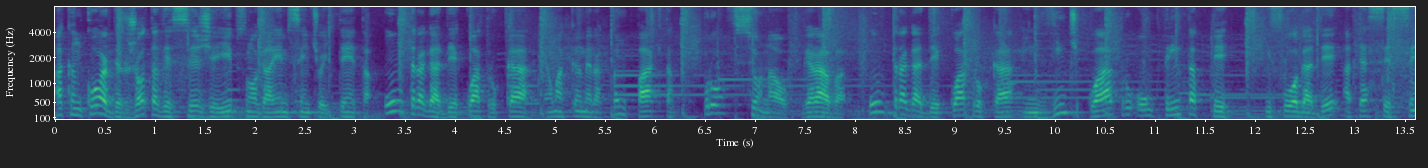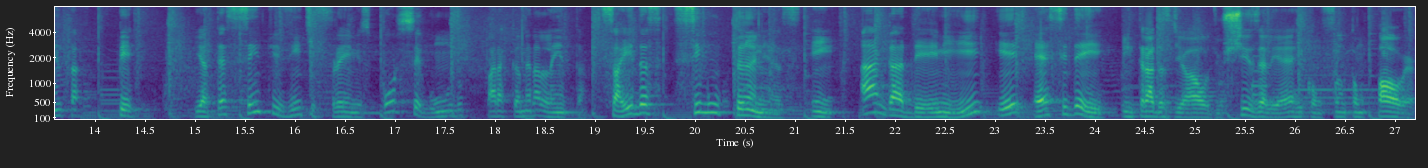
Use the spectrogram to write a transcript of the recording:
A camcorder JVC GY-HM180 Ultra HD 4K é uma câmera compacta profissional. Grava Ultra HD 4K em 24 ou 30p e Full HD até 60p e até 120 frames por segundo para câmera lenta. Saídas simultâneas em HDMI e SDI. Entradas de áudio XLR com Phantom Power,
